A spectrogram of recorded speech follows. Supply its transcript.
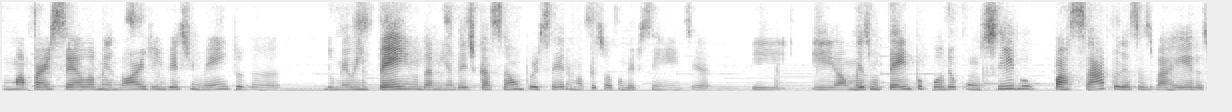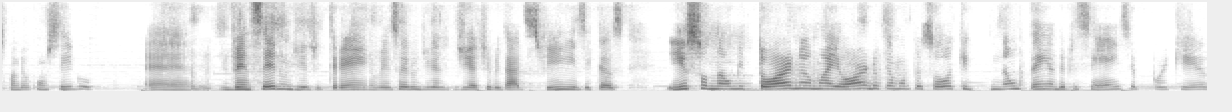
uma parcela menor de investimento do, do meu empenho, da minha dedicação por ser uma pessoa com deficiência. E, e ao mesmo tempo, quando eu consigo passar por essas barreiras, quando eu consigo é, vencer um dia de treino, vencer um dia de atividades físicas. Isso não me torna maior do que uma pessoa que não tenha deficiência, porque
